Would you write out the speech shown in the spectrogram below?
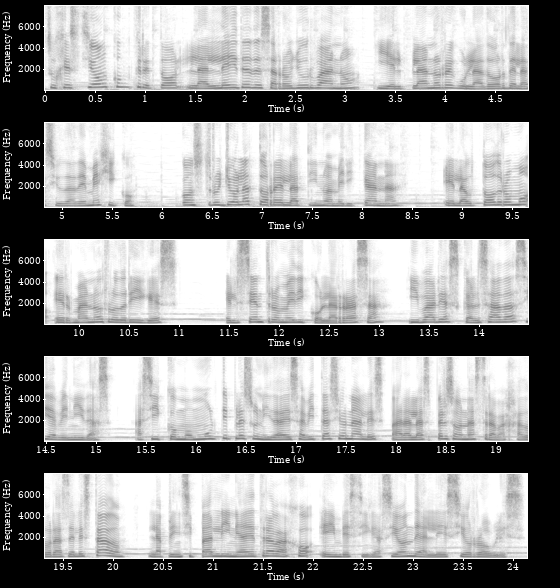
Su gestión concretó la Ley de Desarrollo Urbano y el Plano Regulador de la Ciudad de México. Construyó la Torre Latinoamericana, el Autódromo Hermanos Rodríguez, el Centro Médico La Raza y varias calzadas y avenidas, así como múltiples unidades habitacionales para las personas trabajadoras del Estado, la principal línea de trabajo e investigación de Alessio Robles.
